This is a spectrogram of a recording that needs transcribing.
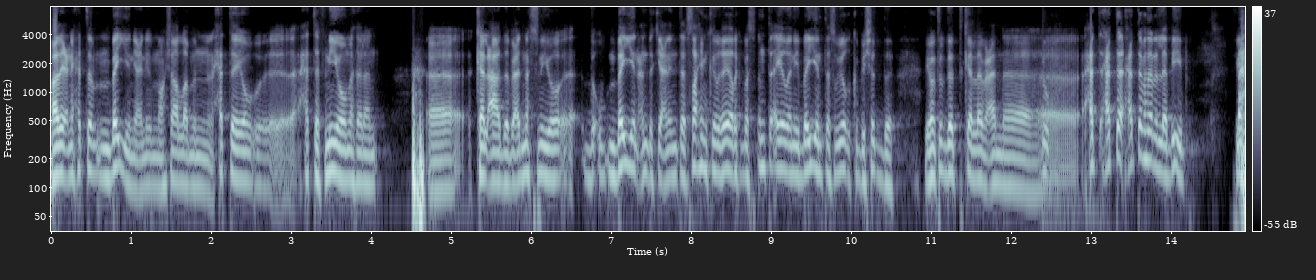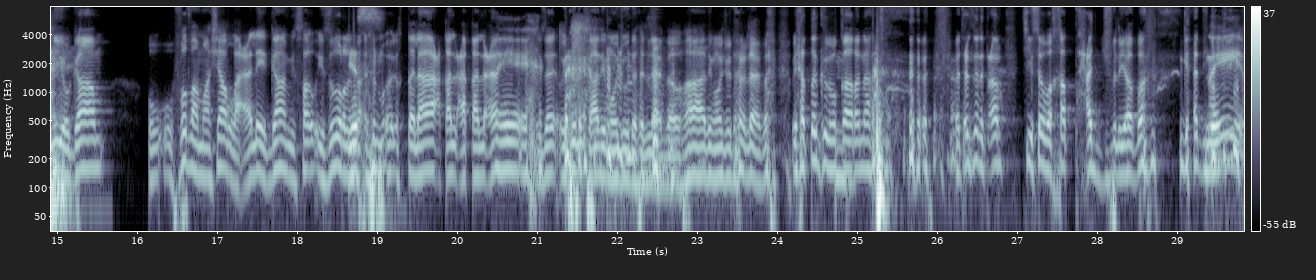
هذا يعني حتى مبين يعني ما شاء الله من حتى يو حتى في Nioh مثلا آه كالعادة بعد نفس نيو آه، مبين عندك يعني أنت صح يمكن غيرك بس أنت أيضا يبين تسويقك بشدة يوم تبدأ تتكلم عن آه حتى حتى حتى مثلا لبيب في نيو قام وفضى ما شاء الله عليه قام يزور. الم- القلاع قلعة قلعة إيه. ويقول لك هذه موجودة في اللعبة وهذه موجودة في اللعبة ويحط لك المقارنات فتحس انك تعرف شي سوى خط حج في اليابان قاعد إيه.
